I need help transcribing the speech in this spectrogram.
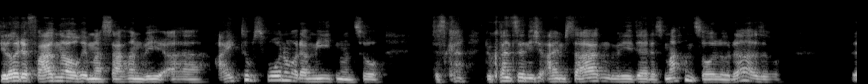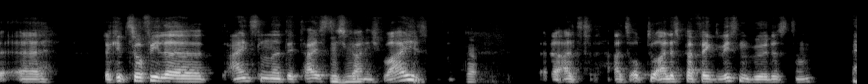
Die Leute fragen auch immer Sachen wie äh, Eigentumswohnung oder Mieten und so. das kann, du kannst ja nicht einem sagen, wie der das machen soll, oder? Also, äh, da gibt es so viele einzelne Details, die mhm. ich gar nicht weiß. Ja. Äh, als, als ob du alles perfekt wissen würdest. Hm?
